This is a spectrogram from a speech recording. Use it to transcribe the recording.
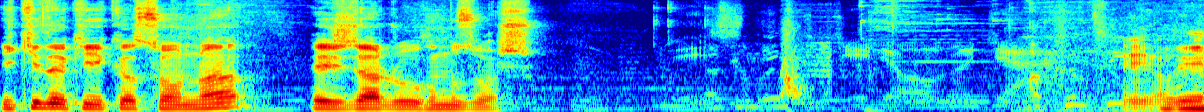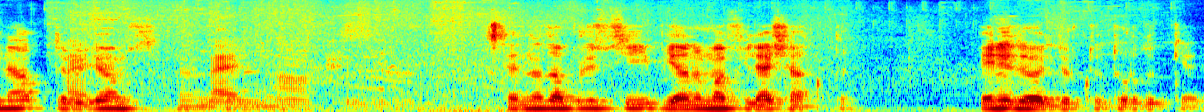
İki dakika sonra ejder ruhumuz var. Abi ne yaptı biliyor musun? Mel ne? Senna W'si yiyip yanıma flash attı. Beni de öldürttü durduk yere.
